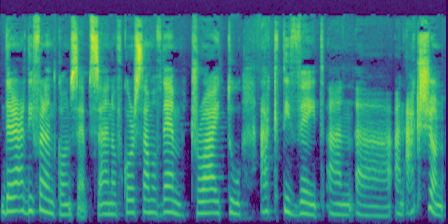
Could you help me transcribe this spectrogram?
There are different concepts, and of course, some of them try to activate an, uh, an action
